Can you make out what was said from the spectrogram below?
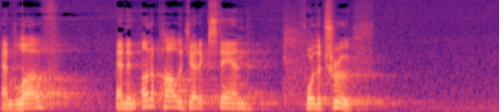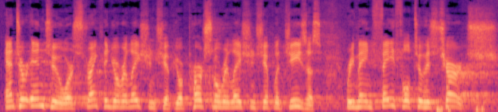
and love and an unapologetic stand for the truth. Enter into or strengthen your relationship, your personal relationship with Jesus. Remain faithful to his church,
